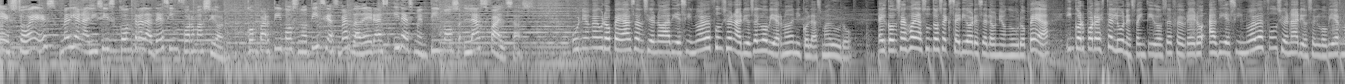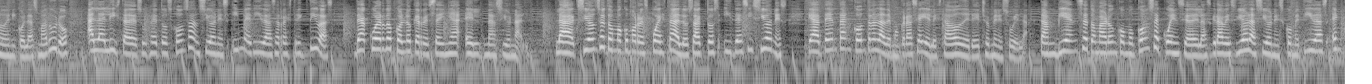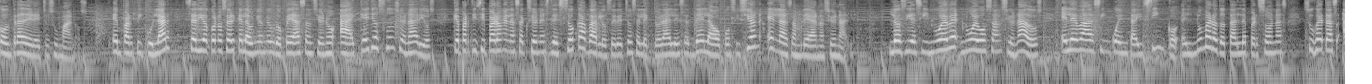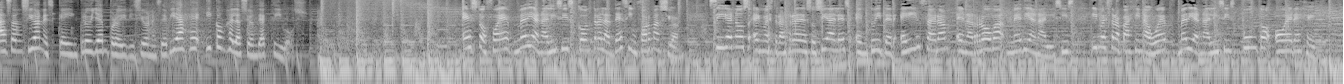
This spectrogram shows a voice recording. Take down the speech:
Esto es Media Análisis contra la Desinformación. Compartimos noticias verdaderas y desmentimos las falsas. Unión Europea sancionó a 19 funcionarios del gobierno de Nicolás Maduro. El Consejo de Asuntos Exteriores de la Unión Europea incorporó este lunes 22 de febrero a 19 funcionarios del gobierno de Nicolás Maduro a la lista de sujetos con sanciones y medidas restrictivas, de acuerdo con lo que reseña el Nacional. La acción se tomó como respuesta a los actos y decisiones que atentan contra la democracia y el Estado de Derecho en Venezuela. También se tomaron como consecuencia de las graves violaciones cometidas en contra de derechos humanos. En particular, se dio a conocer que la Unión Europea sancionó a aquellos funcionarios que participaron en las acciones de socavar los derechos electorales de la oposición en la Asamblea Nacional. Los 19 nuevos sancionados eleva a 55 el número total de personas sujetas a sanciones que incluyen prohibiciones de viaje y congelación de activos. Esto fue Media Análisis contra la Desinformación. Síguenos en nuestras redes sociales, en Twitter e Instagram en arroba medianálisis y nuestra página web medianálisis.org.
